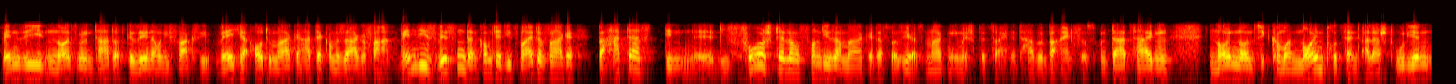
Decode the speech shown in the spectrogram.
wenn sie einen 19 Minuten Tatort gesehen haben und ich frage sie, welche Automarke hat der Kommissar gefahren? Wenn sie es wissen, dann kommt ja die zweite Frage, hat das den, äh, die Vorstellung von dieser Marke, das was ich als Markenimage bezeichnet habe, beeinflusst? Und da zeigen 99,9 Prozent aller Studien,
